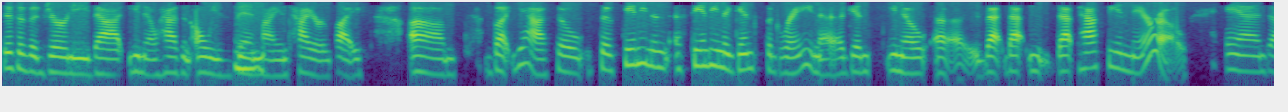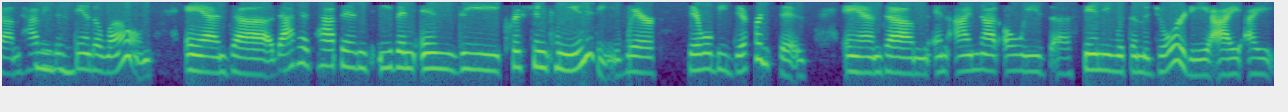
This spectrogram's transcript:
this is a journey that, you know, hasn't always been mm-hmm. my entire life. Um but yeah, so so standing in, standing against the grain, uh, against, you know, uh that that that path being narrow and um having mm-hmm. to stand alone and uh, that has happened even in the Christian community where there will be differences and um, and I'm not always uh, standing with the majority. I, I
